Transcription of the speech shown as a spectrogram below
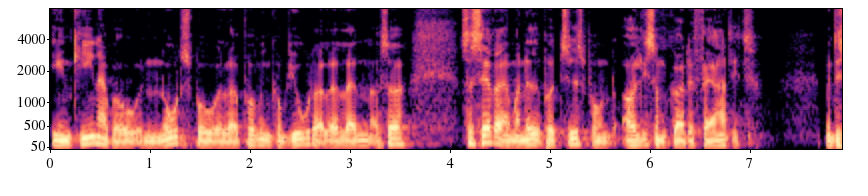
i en Kina-bog, en notesbog, eller på min computer, eller et eller andet, og så, så sætter jeg mig ned på et tidspunkt, og ligesom gør det færdigt. Men det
